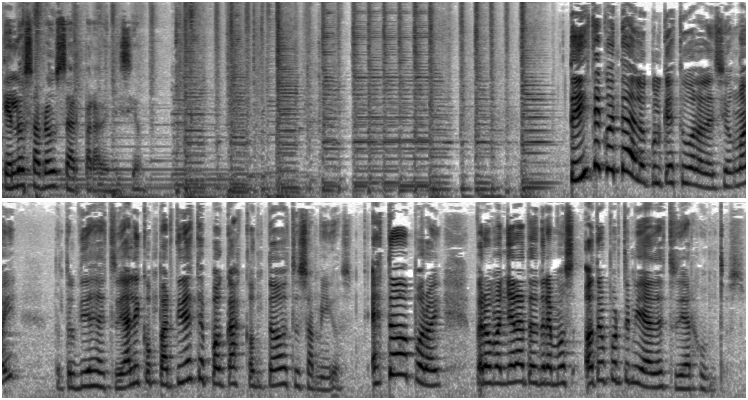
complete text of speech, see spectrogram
que Él los sabrá usar para bendición. ¿Te diste cuenta de lo cool que estuvo la lección hoy? No te olvides de estudiar y compartir este podcast con todos tus amigos. Es todo por hoy, pero mañana tendremos otra oportunidad de estudiar juntos.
